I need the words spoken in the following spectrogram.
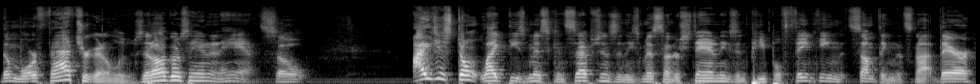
the more fat you're going to lose. It all goes hand in hand. So I just don't like these misconceptions and these misunderstandings and people thinking that something that's not there.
